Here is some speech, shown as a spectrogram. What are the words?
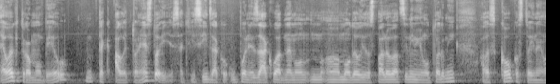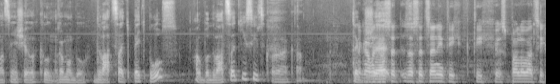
elektromobil, tak ale to nestojí 10 tisíc ako úplne základné mo- modely so spaľovacími motormi, ale koľko stojí najlacnejší elektromobil? 25 plus? Alebo 20 tisíc? Takže... Tak ale zase, zase ceny tých, tých spalovacích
